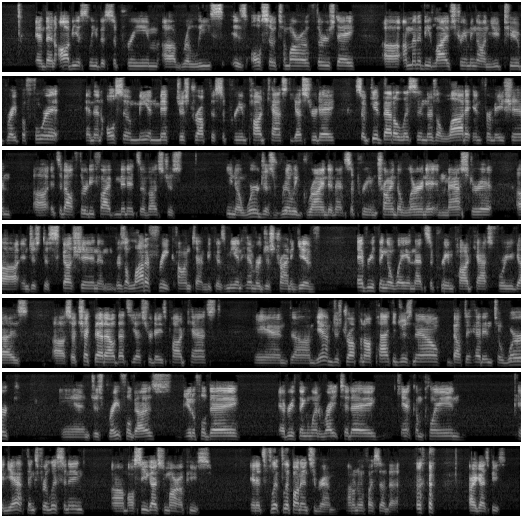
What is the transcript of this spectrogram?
And then obviously the Supreme uh, release is also tomorrow, Thursday. Uh, I'm going to be live streaming on YouTube right before it. And then also, me and Mick just dropped the Supreme podcast yesterday. So give that a listen. There's a lot of information. Uh, it's about 35 minutes of us just, you know, we're just really grinding at Supreme, trying to learn it and master it. Uh, and just discussion. And there's a lot of free content because me and him are just trying to give everything away in that Supreme podcast for you guys. Uh, so check that out. That's yesterday's podcast. And um, yeah, I'm just dropping off packages now, about to head into work, and just grateful, guys. Beautiful day. Everything went right today. Can't complain. And yeah, thanks for listening. Um, I'll see you guys tomorrow. Peace. And it's Flip Flip on Instagram. I don't know if I said that. All right, guys. Peace.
